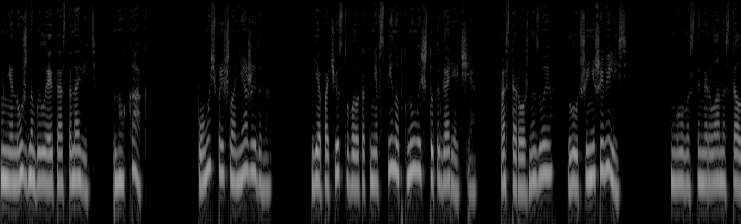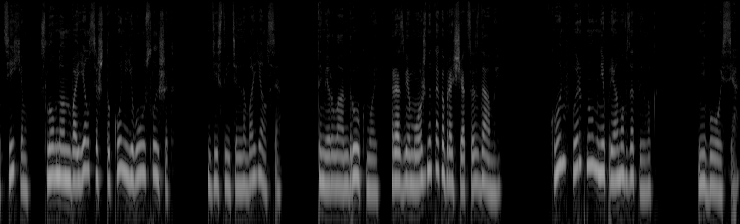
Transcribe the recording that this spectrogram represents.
Мне нужно было это остановить. Но как? Помощь пришла неожиданно. Я почувствовала, как мне в спину ткнулось что-то горячее. «Осторожно, Зоя, лучше не шевелись». Голос Тамерлана стал тихим, словно он боялся, что конь его услышит. Действительно боялся. «Тамерлан, друг мой, разве можно так обращаться с дамой?» Конь фыркнул мне прямо в затылок. «Не бойся,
